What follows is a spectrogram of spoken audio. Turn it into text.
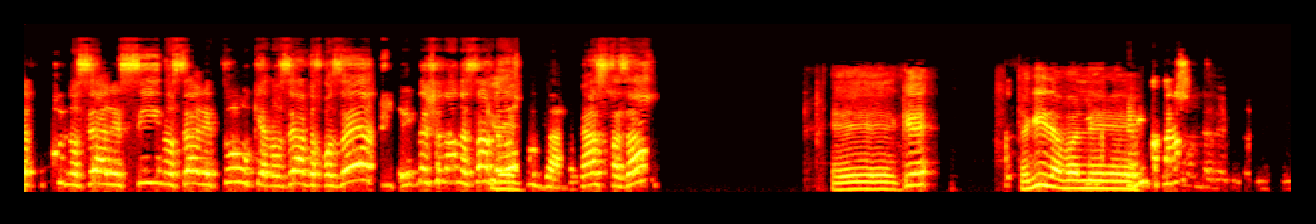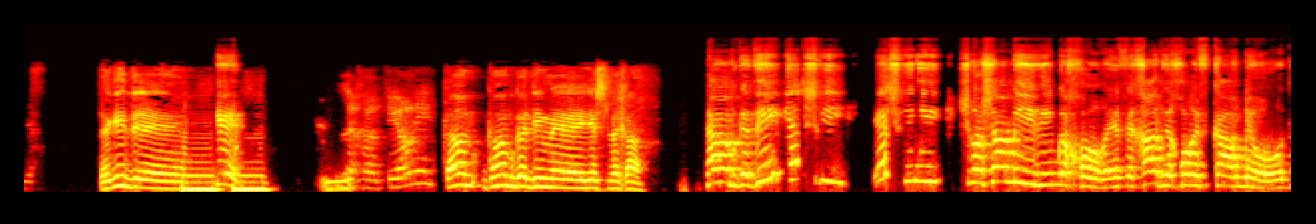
לחו"ל, נוסע לסין, נוסע לטורקיה, נוסע וחוזר, לפני שנה נסע כן. ולא חוזר. ואז חזר? אה, כן. תגיד, אבל... אה, תגיד, אה, כן. כמה כמה בגדים יש לך? כמה בגדים? יש לי, יש לי שלושה מעילים לחורף, אחד לחורף קר מאוד,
